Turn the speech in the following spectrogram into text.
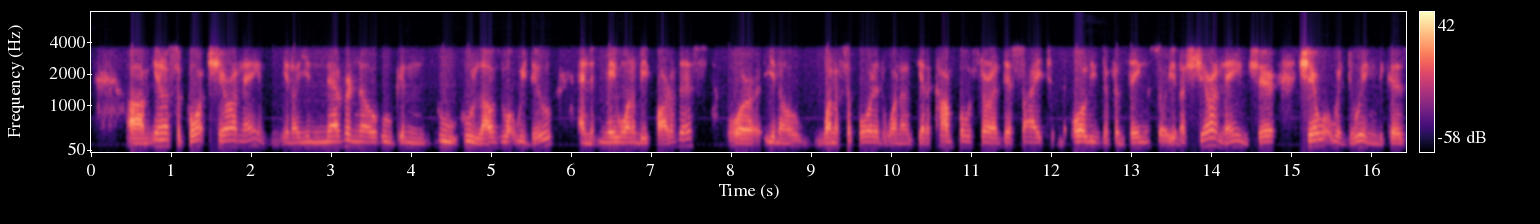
um, you know, support, share our name. You know, you never know who can who who loves what we do and may want to be part of this or you know want to support it, want to get a composter at their site, all these different things. So you know, share our name, share share what we're doing because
